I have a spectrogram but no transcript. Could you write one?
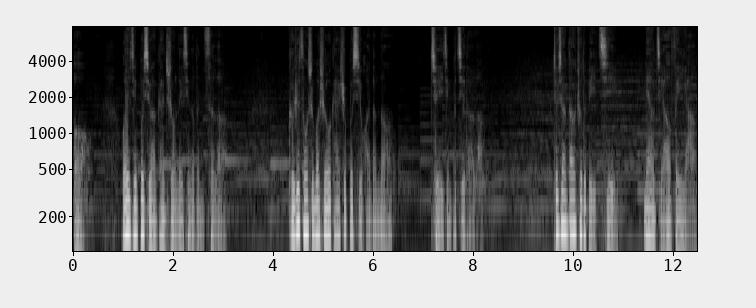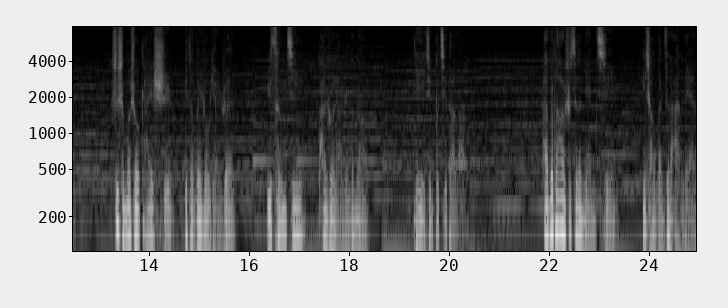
哦，我已经不喜欢看这种类型的文字了。可是从什么时候开始不喜欢的呢？却已经不记得了。就像当初的笔记，那样桀骜飞扬，是什么时候开始变得温柔圆润，与曾经判若两人的呢？也已经不记得了。还不到二十岁的年纪，一场文字的暗恋，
